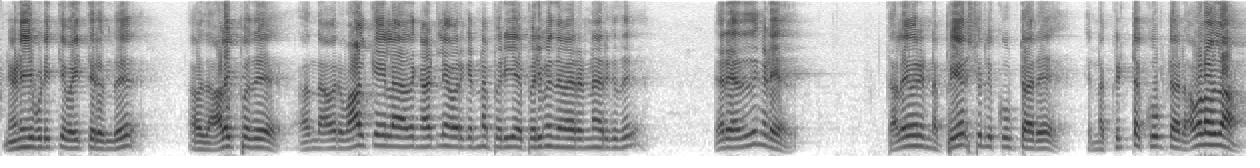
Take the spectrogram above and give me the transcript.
நினைவுபடுத்தி வைத்திருந்து அவர் அழைப்பது அந்த அவர் வாழ்க்கையில் அதங்காட்டிலையும் அவருக்கு என்ன பெரிய பெருமிதம் வேறு என்ன இருக்குது? வேறு எதுவும் கிடையாது. தலைவர் என்ன பேர் சொல்லி கூப்பிட்டாரு என்ன கிட்ட கூப்பிட்டாரு அவ்வளவுதான்.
